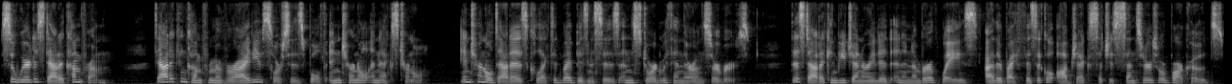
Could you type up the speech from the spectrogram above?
So where does data come from? Data can come from a variety of sources, both internal and external. Internal data is collected by businesses and stored within their own servers. This data can be generated in a number of ways, either by physical objects such as sensors or barcodes,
